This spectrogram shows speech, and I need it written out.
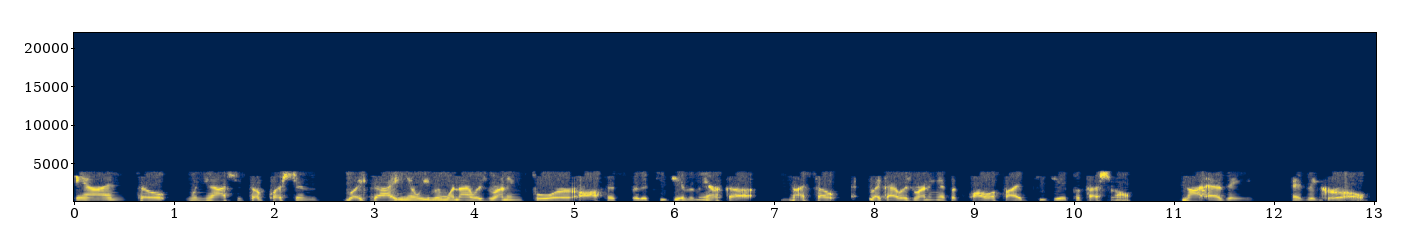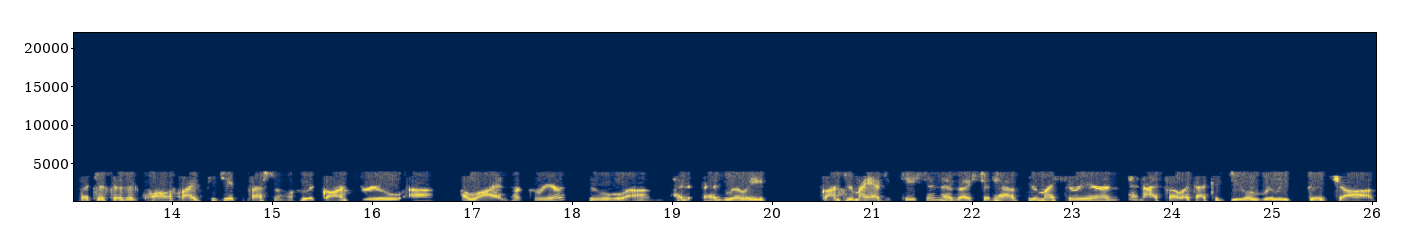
And so when you ask yourself questions like that, you know, even when I was running for office for the PGA of America, you know, I felt like I was running as a qualified PGA professional, not as a as a girl, but just as a qualified PGA professional who had gone through um, a lot in her career, who um, had had really gone through my education as I should have through my career, and, and I felt like I could do a really good job.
